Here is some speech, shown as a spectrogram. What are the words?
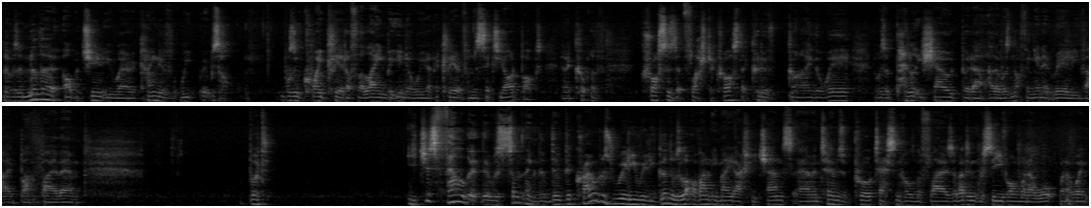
there was another opportunity where it kind of we it was wasn't quite cleared off the line, but you know, we had to clear it from the six yard box and a couple of crosses that flashed across that could have gone either way. There was a penalty shout, but uh, there was nothing in it really by, by, by them. But you just felt that there was something. The, the, the, crowd was really, really good. There was a lot of anti-Mike Ashley chants um, in terms of protests and holding the flyers up. I didn't receive one when I walked, when I went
